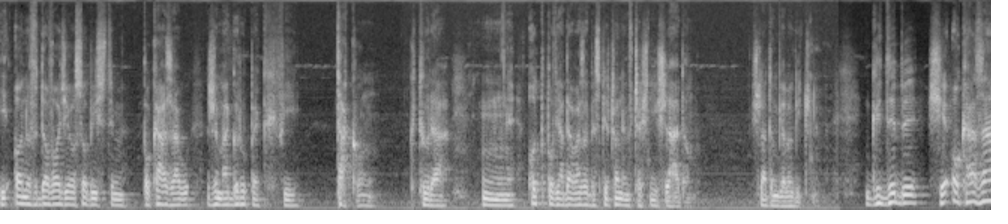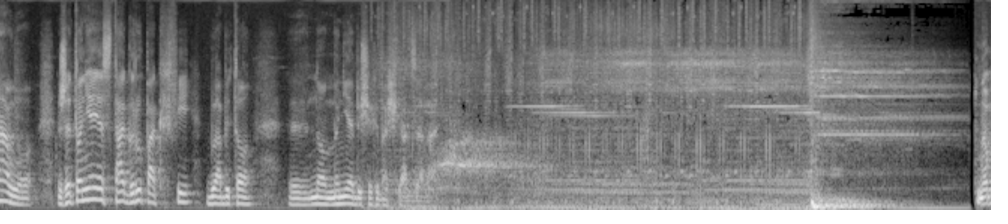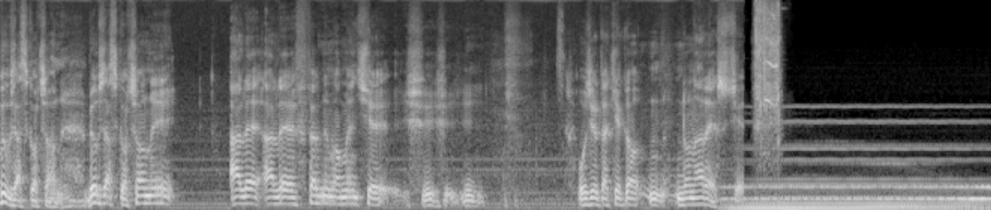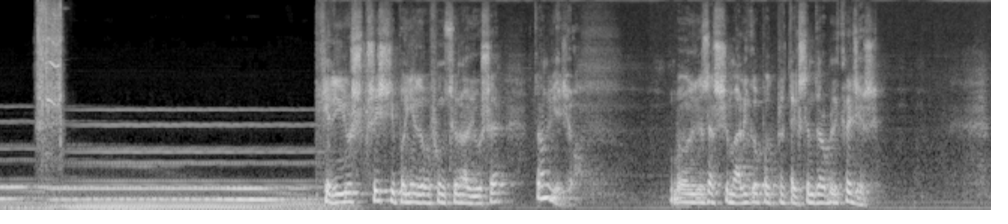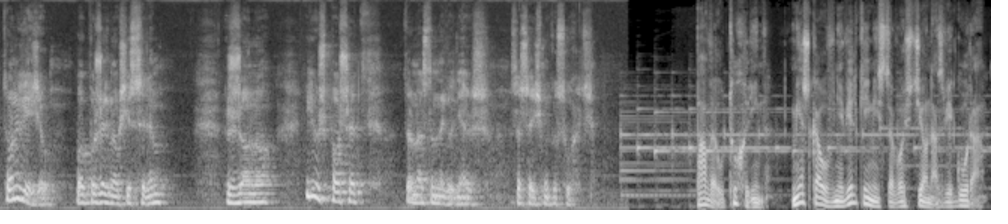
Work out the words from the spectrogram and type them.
i on w dowodzie osobistym pokazał, że ma grupę krwi taką, która mm, odpowiadała zabezpieczonym wcześniej śladom, śladom biologicznym. Gdyby się okazało, że to nie jest ta grupa krwi, byłaby to, y, no mnie by się chyba świat zawalił. No był zaskoczony. Był zaskoczony, ale, ale w pewnym momencie użył takiego no nareszcie. Kiedy już przyszli po niego funkcjonariusze, to on wiedział. Bo zatrzymali go pod pretekstem drobnych kradzieży. To on wiedział, bo pożegnał się z synem, z żoną i już poszedł. Do następnego dnia już zaczęliśmy go słuchać. Paweł Tuchlin mieszkał w niewielkiej miejscowości o nazwie Góra.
